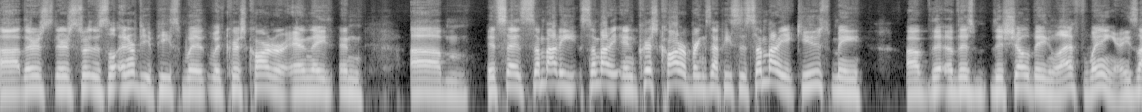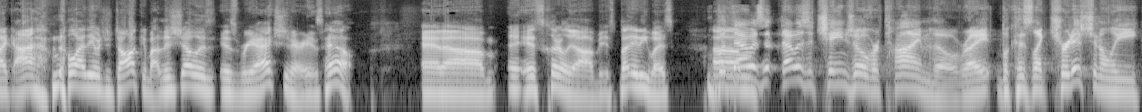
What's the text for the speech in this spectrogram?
uh, there's there's sort of this little interview piece with with Chris Carter, and they and um, it says somebody somebody and Chris Carter brings up he says somebody accused me of the of this this show being left wing, and he's like, I have no idea what you're talking about. This show is is reactionary as hell, and um, it's clearly obvious. But anyways, But that um, was that was a change over time, though, right? Because like traditionally,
